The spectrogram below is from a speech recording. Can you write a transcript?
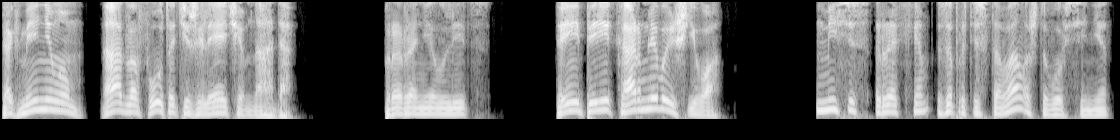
«Как минимум на два фута тяжелее, чем надо», — проронил Лиц. «Ты перекармливаешь его?» Миссис Рекхем запротестовала, что вовсе нет.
